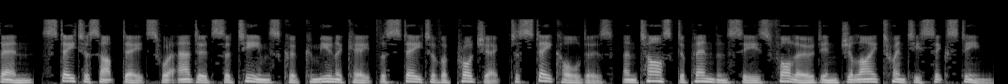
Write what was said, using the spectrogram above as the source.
Then, status updates were added so teams could communicate the state of a project to stakeholders, and task dependencies followed in July 2016.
